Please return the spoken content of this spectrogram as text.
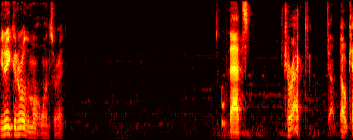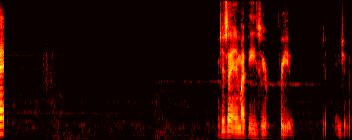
You know you can roll them all at once, right? That's correct. Yeah, Okay. Just saying it might be easier for you in general.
